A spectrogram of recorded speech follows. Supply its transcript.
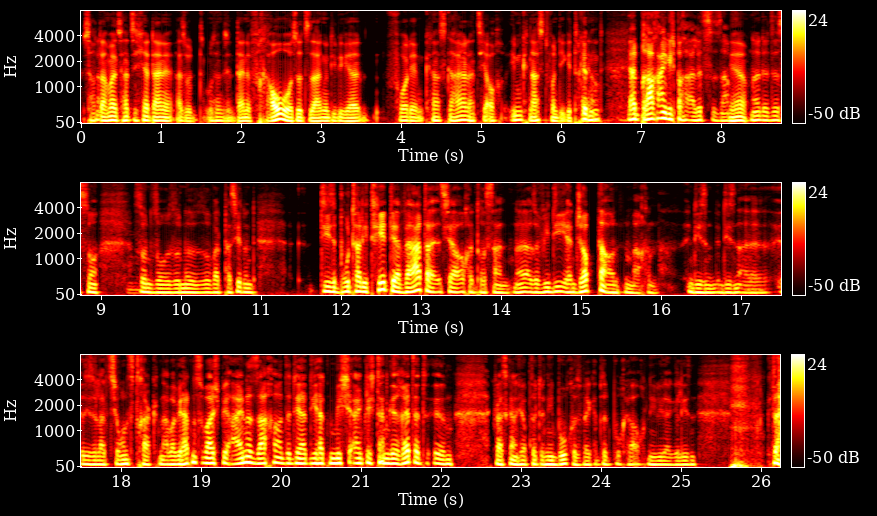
Ist auch damals hat sich ja deine, also deine Frau sozusagen, die du ja vor dem Knast geheiratet, hat sich auch im Knast von dir getrennt. Genau. Ja, brach eigentlich brach alles zusammen. Ja. Ne, das ist so, so, so, so, eine, so was passiert. Und diese Brutalität der Wärter ist ja auch interessant, ne? Also wie die ihren Job da unten machen in diesen, in diesen äh, Isolationstrakten. Aber wir hatten zum Beispiel eine Sache, und die, die hat mich eigentlich dann gerettet. Ähm, ich weiß gar nicht, ob das in dem Buch ist, weil ich habe das Buch ja auch nie wieder gelesen. Da,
